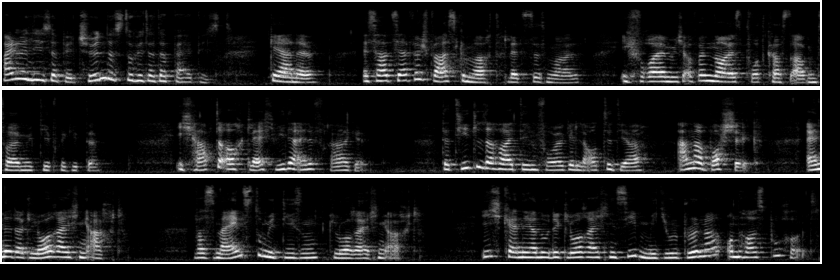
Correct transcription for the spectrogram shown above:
Hallo Elisabeth, schön, dass du wieder dabei bist. Gerne. Es hat sehr viel Spaß gemacht letztes Mal. Ich freue mich auf ein neues Podcast-Abenteuer mit dir, Brigitte. Ich habe da auch gleich wieder eine Frage. Der Titel der heutigen Folge lautet ja Anna Boschek, eine der glorreichen Acht. Was meinst du mit diesen glorreichen Acht? Ich kenne ja nur die glorreichen Sieben mit Jules Brünner und Horst Buchholz.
